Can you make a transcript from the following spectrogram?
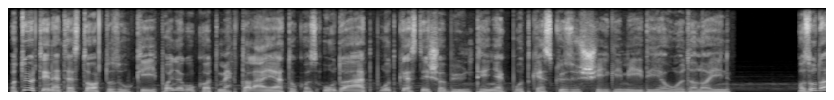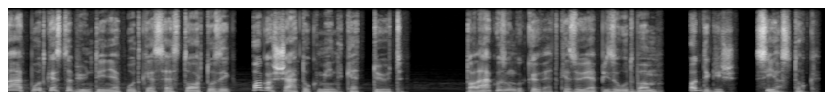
A történethez tartozó képanyagokat megtaláljátok az Oda át podcast és a Bűntények podcast közösségi média oldalain. Az Oda át podcast a Bűntények podcasthez tartozik, hallgassátok mindkettőt. Találkozunk a következő epizódban. Addig is, sziasztok!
